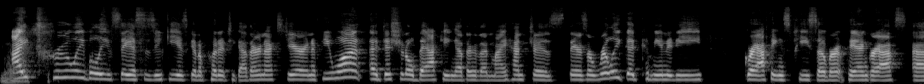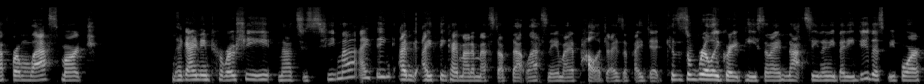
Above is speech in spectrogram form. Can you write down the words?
Nice. I truly believe Seiya Suzuki is going to put it together next year. And if you want additional backing other than my hunches, there's a really good community graphings piece over at Fangraphs uh, from last March a guy named Hiroshi Matsushima, I think. I'm, i think I might have messed up that last name. I apologize if I did, because it's a really great piece, and I had not seen anybody do this before.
